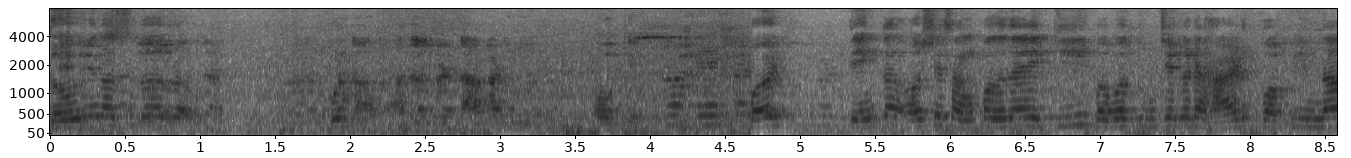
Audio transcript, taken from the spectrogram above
दवरिना सुद्दां पूण ओके. बट तांकां अशें सांगपाक जाय की बाबा तुमचे कडेन हार्ड कॉपी ना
